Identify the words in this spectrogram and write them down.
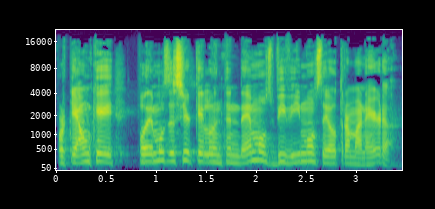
Porque aunque podemos decir que lo entendemos, vivimos de otra manera.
